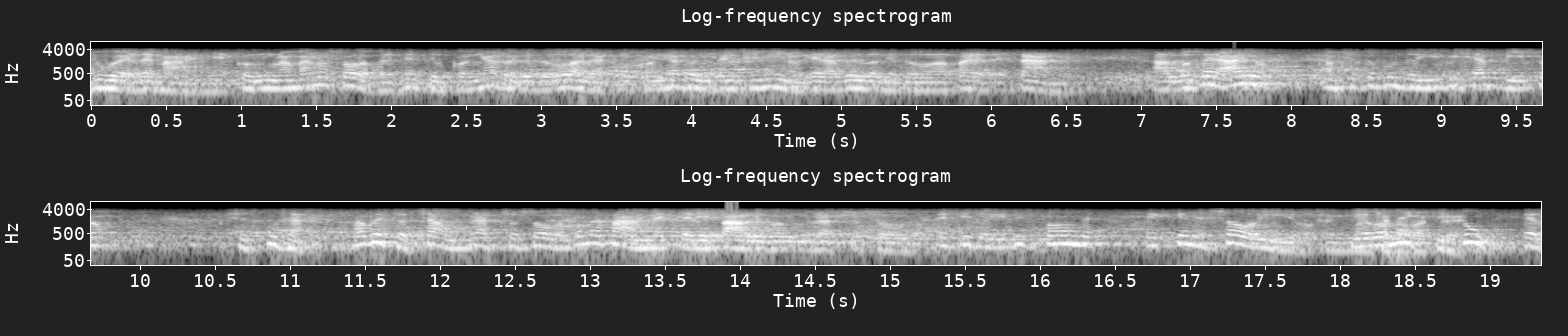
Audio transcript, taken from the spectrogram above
due le mani, con una mano sola, per esempio il cognato, che doveva, il cognato di Cancimino, che era quello che doveva fare l'esame all'operaio, a un certo punto gli dice a Vito, dice scusa, ma questo ha un braccio solo, come fa a mettere i pali con un braccio solo? E Vito gli risponde, e che ne so io, glielo metti tu, e,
